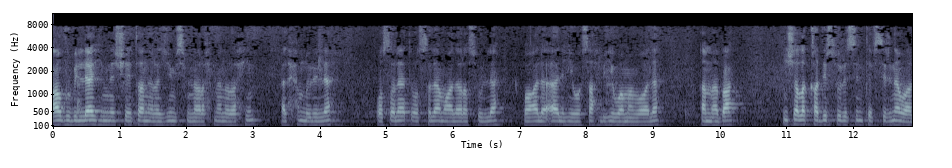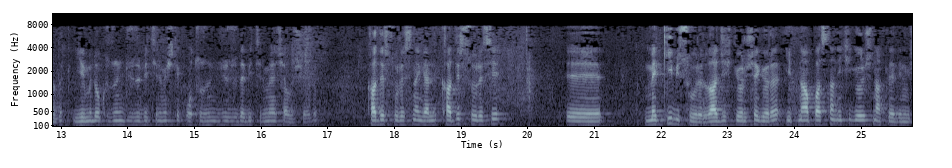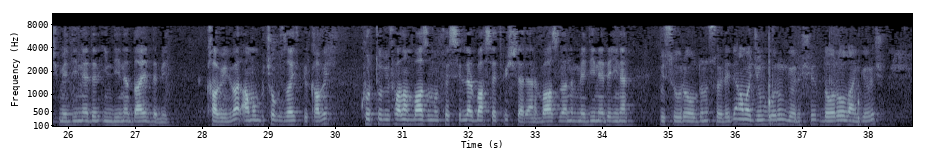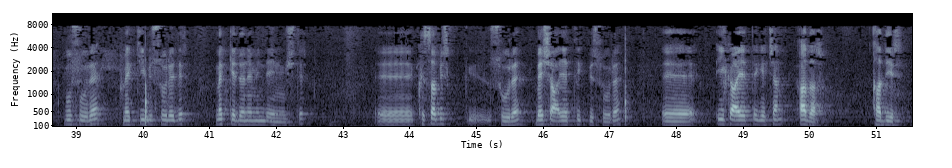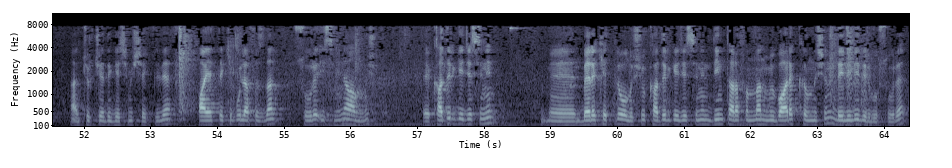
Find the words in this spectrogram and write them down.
Euzu billahi mineşşeytanirracim. Bismillahirrahmanirrahim. Elhamdülillah. Ve salatu vesselamu ala Resulillah ve ala alihi ve sahbihi ve men vala. Amma ba'd. İnşallah Kadir suresinin tefsirine vardık. 29. cüzü bitirmiştik. 30. cüzü de bitirmeye çalışıyorduk. Kadir suresine geldik. Kadir suresi e, Mekki bir sure. Racih görüşe göre İbn Abbas'tan iki görüş nakledilmiş. Medine'de indiğine dair de bir kavil var ama bu çok zayıf bir kavil. Kurtubi falan bazı müfessirler bahsetmişler. Yani bazılarının Medine'de inen bir sure olduğunu söyledi ama cumhurun görüşü, doğru olan görüş bu sure Mekki bir suredir. Mekke döneminde inmiştir. Ee, kısa bir sure, beş ayetlik bir sure. Ee, ilk ayette geçen kadar, kadir, yani Türkçe'de geçmiş şekliyle ayetteki bu lafızdan sure ismini almış. Ee, Kadir gecesinin e, bereketli oluşu, Kadir gecesinin din tarafından mübarek kılınışının delilidir bu sure.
